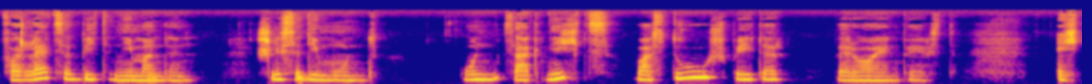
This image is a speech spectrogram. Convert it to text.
verletze bitte niemanden, schließe den Mund und sag nichts, was du später bereuen wirst. Ich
